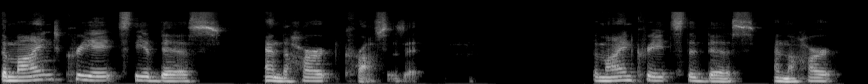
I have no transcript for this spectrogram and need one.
the mind creates the abyss and the heart crosses it. The mind creates the abyss and the heart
